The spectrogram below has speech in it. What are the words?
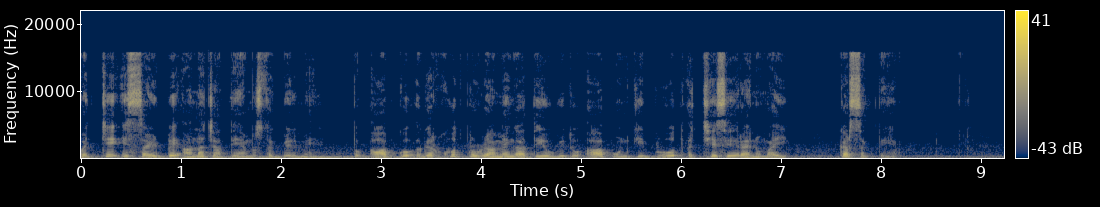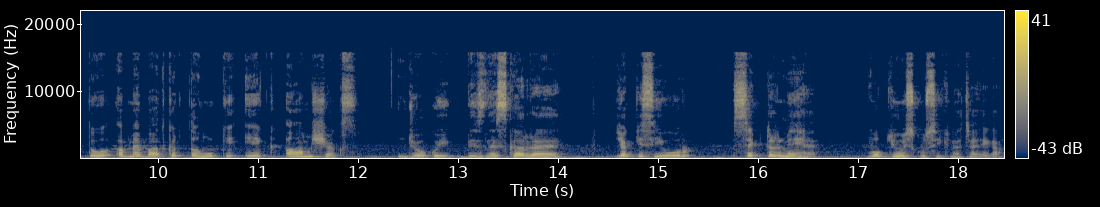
बच्चे इस साइड पे आना चाहते हैं मुस्तकबिल में तो आपको अगर ख़ुद प्रोग्रामिंग आती होगी तो आप उनकी बहुत अच्छे से रहनुमाई कर सकते हैं। तो अब मैं बात करता हूँ कि एक आम शख्स जो कोई बिज़नेस कर रहा है या किसी और सेक्टर में है, वो क्यों इसको सीखना चाहेगा?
